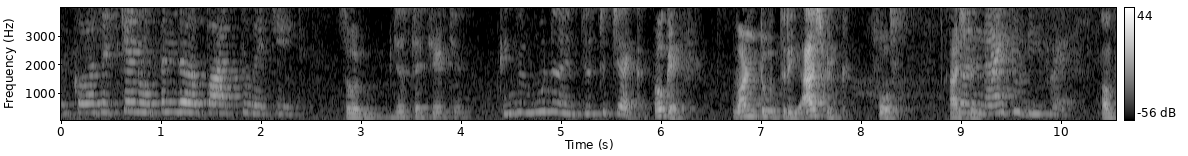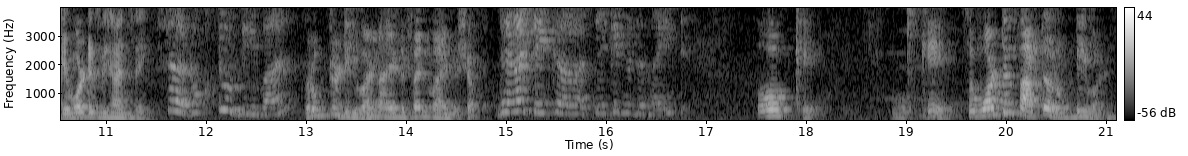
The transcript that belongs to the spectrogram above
because it can open the path to h8. So just a check, check. King will move knight, just to check. Okay. One, two, three. Ashwik. Four. Sir, Ashwik. knight to d5. Okay, what is behind saying? Sir, rook to d1. Rook to d1, I defend my bishop. Then I take uh, take it with the knight. Okay. Okay. So what if after rook d1,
